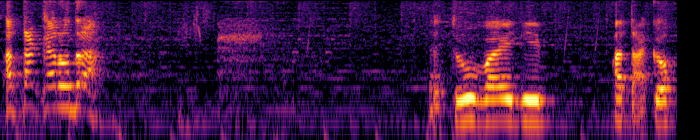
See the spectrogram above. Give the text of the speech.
Attacca Rudra! E tu vai di attacco.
